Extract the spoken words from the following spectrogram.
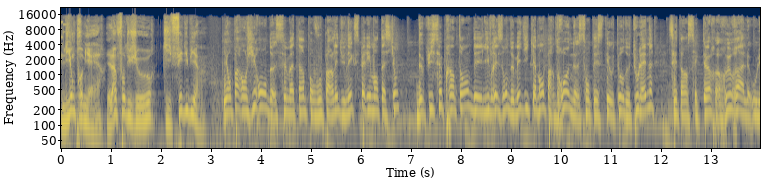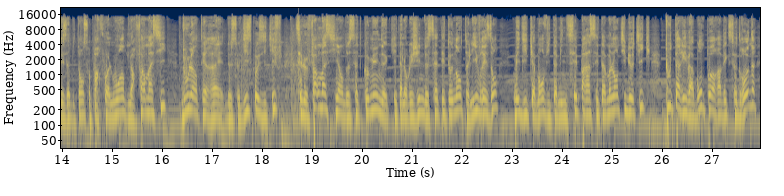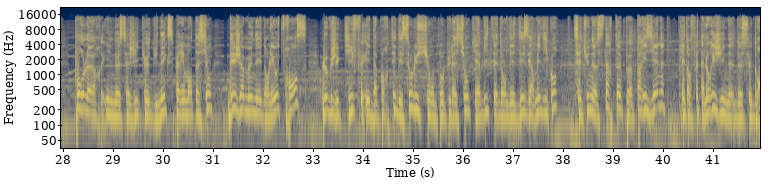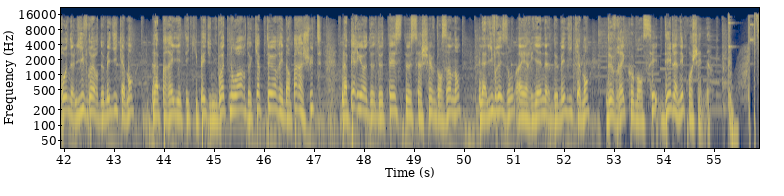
Lyon Première, l'info du jour qui fait du bien. Et on part en Gironde ce matin pour vous parler d'une expérimentation. Depuis ce printemps, des livraisons de médicaments par drone sont testées autour de Toulaine. C'est un secteur rural où les habitants sont parfois loin de leur pharmacie, d'où l'intérêt de ce dispositif. C'est le pharmacien de cette commune qui est à l'origine de cette étonnante livraison. Médicaments, vitamine C, paracétamol, antibiotiques, tout arrive à bon port avec ce drone. Pour l'heure, il ne s'agit que d'une expérimentation déjà menée dans les Hauts-de-France. L'objectif est d'apporter des solutions aux populations qui habitent dans des déserts médicaux. C'est une start-up parisienne qui est en fait à l'origine de ce drone livreur de médicaments. L'appareil est équipé d'une boîte noire, de capteurs et d'un parachute. La période de test s'achève dans un an. La livraison aérienne de médicaments devrait commencer dès l'année prochaine.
